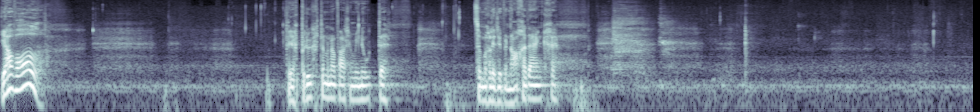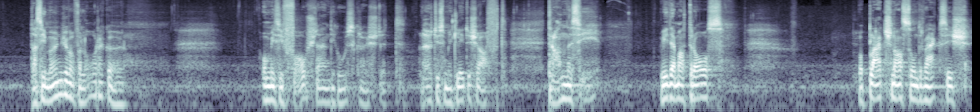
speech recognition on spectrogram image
Jawohl. Vielleicht bräuchten wir noch fast eine Minute, um ein bisschen darüber nachzudenken. Das sind Menschen, die verloren gehen. Und wir sind vollständig ausgerüstet. Lasst uns mit Leidenschaft dran sein. Wie der Matros, der plätschnass unterwegs ist,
